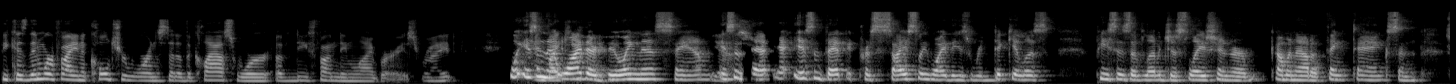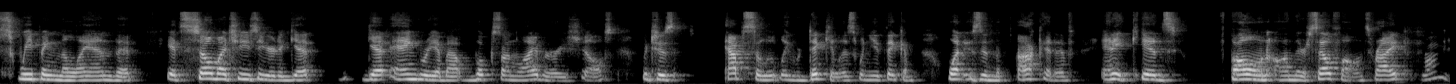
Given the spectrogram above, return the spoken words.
because then we're fighting a culture war instead of the class war of defunding libraries, right? Well, isn't that why they're doing this, Sam? Yes. Isn't that isn't that precisely why these ridiculous pieces of legislation are coming out of think tanks and sweeping the land that it's so much easier to get get angry about books on library shelves, which is absolutely ridiculous when you think of what is in the pocket of any kid's phone on their cell phones, right? Right.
